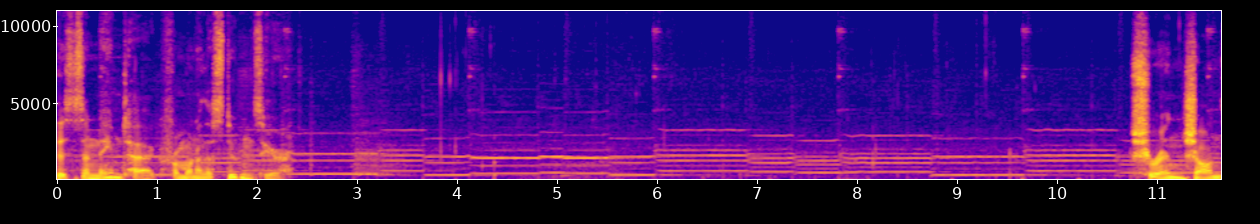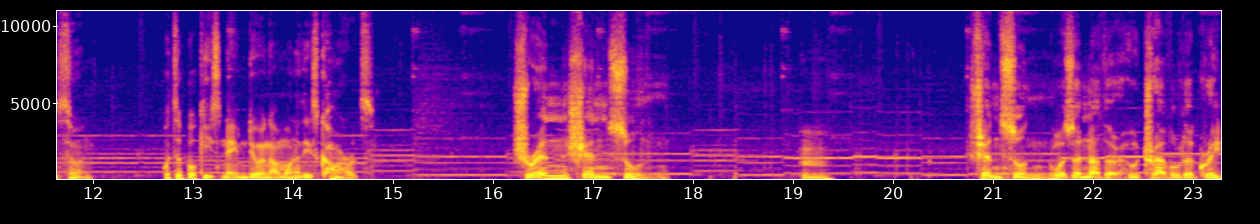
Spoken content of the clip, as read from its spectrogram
This is a name tag from one of the students here. Shrin Shan Sun. What's a bookie's name doing on one of these cards? Shren Shen Sun. Hmm? Shen Sun was another who traveled a great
